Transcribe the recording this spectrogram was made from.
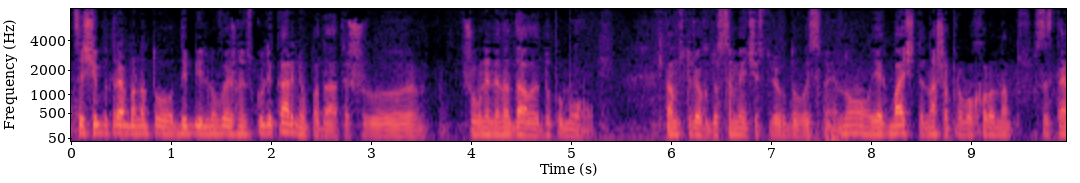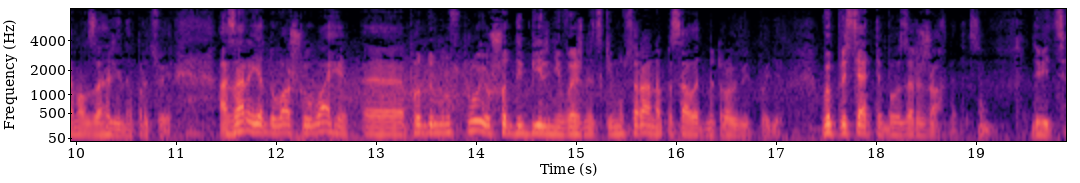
Це ще б треба на ту дебільну вижницьку лікарню подати, що, що вони не надали допомогу там з 3 до 7 чи з 3 до 8. Ну, як бачите, наша правоохоронна система взагалі не працює. А зараз я до вашої уваги е, продемонструю, що дебільні вижницькі мусора написали Дмитрові відповіді. Ви присядьте, бо ви зараз жахнетесь. Дивіться.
